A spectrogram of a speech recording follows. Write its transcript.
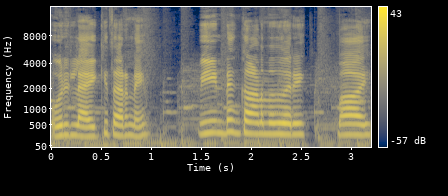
ഒരു ലൈക്ക് തരണേ. വീണ്ടും കാണുന്നതുവരെ ബായ്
